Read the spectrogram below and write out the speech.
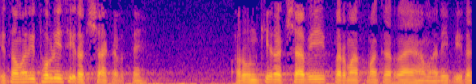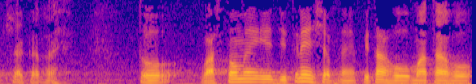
ये तो हमारी थोड़ी सी रक्षा करते हैं। और उनकी रक्षा भी परमात्मा कर रहा है, हमारी भी रक्षा कर रहा है। तो वास्तव में ये जितने शब्द हैं, पिता हो, माता हो,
